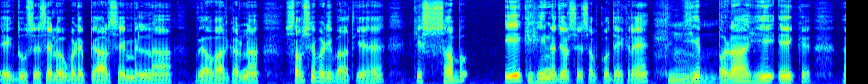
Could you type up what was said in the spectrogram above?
एक दूसरे से लोग बड़े प्यार से मिलना व्यवहार करना सबसे बड़ी बात यह है कि सब एक ही नज़र से सबको देख रहे हैं। ये हम्म। बड़ा ही एक अ,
